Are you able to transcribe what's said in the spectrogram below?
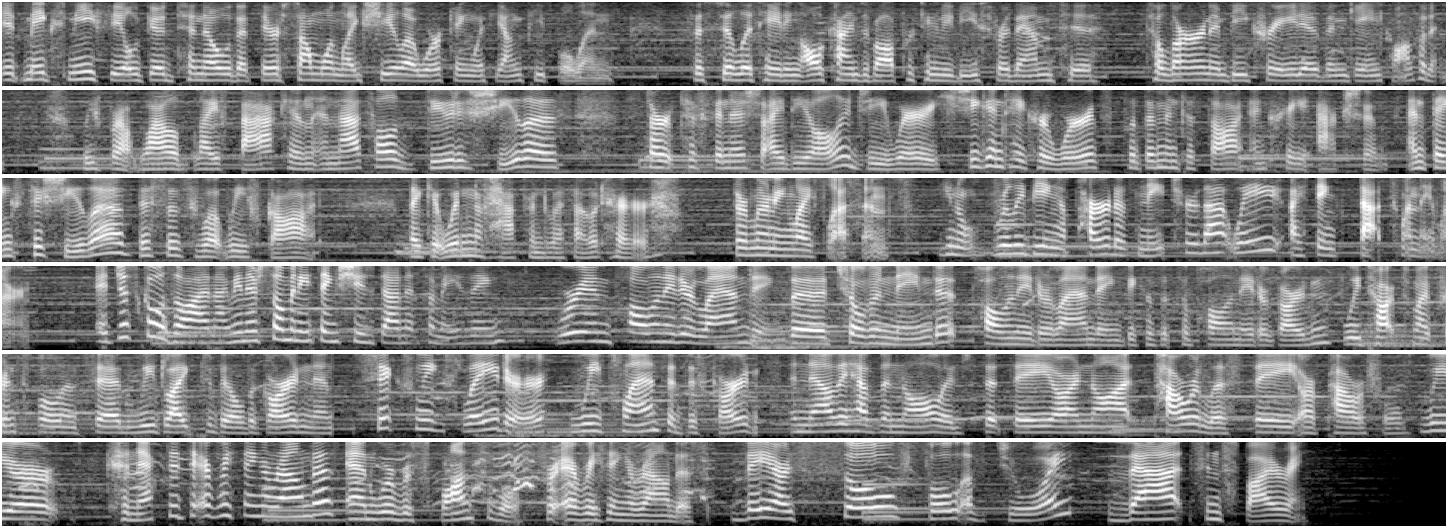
It makes me feel good to know that there's someone like Sheila working with young people and facilitating all kinds of opportunities for them to, to learn and be creative and gain confidence. We've brought wildlife back and, and that's all due to Sheila's start to finish ideology where she can take her words, put them into thought and create action. And thanks to Sheila, this is what we've got. Like it wouldn't have happened without her. They're learning life lessons. You know, really being a part of nature that way, I think that's when they learn. It just goes on. I mean, there's so many things she's done, it's amazing. We're in Pollinator Landing. The children named it Pollinator Landing because it's a pollinator garden. We talked to my principal and said, we'd like to build a garden. And six weeks later, we planted this garden. And now they have the knowledge that they are not powerless, they are powerful. We are connected to everything around us and we're responsible for everything around us. They are so full of joy, that's inspiring.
